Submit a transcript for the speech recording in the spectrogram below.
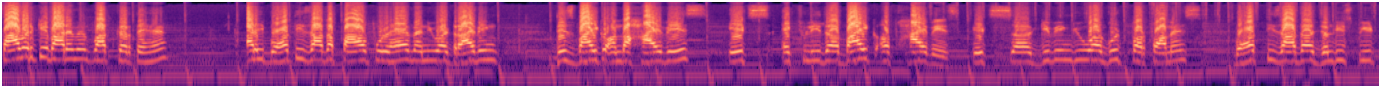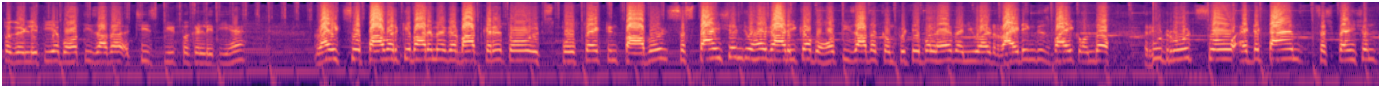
पावर के बारे में बात करते हैं। गाड़ी बहुत ही ज़्यादा पावरफुल है when you are driving this bike on the highways it's actually the bike of highways it's giving you a good performance बहुत ही ज़्यादा जल्दी स्पीड पकड़ लेती है बहुत ही ज़्यादा अच्छी स्पीड पकड़ लेती है। राइट सो पावर के बारे में अगर बात करें तो it's perfect in power suspension जो है गाड़ी का बहुत ही ज़्यादा कंफर्टेबल है when you are riding this bike on the road road so at the time, suspensions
